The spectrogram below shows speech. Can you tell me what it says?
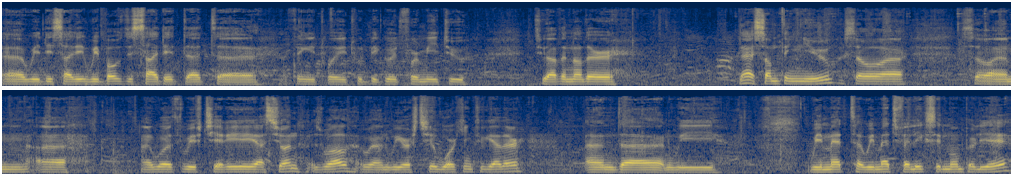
uh we decided we both decided that uh, I think it would it would be good for me to to have another yeah, something new. So uh, so I'm. I was with Thierry Assion as well, and we are still working together and, uh, and we we met uh, we met Felix in Montpellier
